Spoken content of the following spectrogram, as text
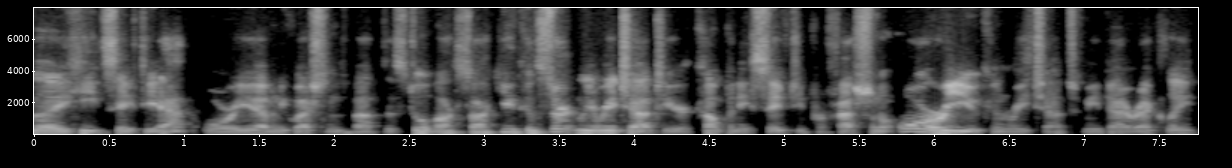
the Heat Safety app or you have any questions about this Toolbox Talk, you can certainly reach out to your company safety professional or you can reach out to me directly.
